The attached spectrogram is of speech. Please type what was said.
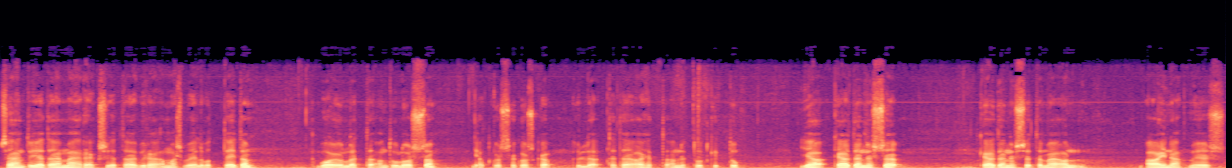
sääntöjä tai määräyksiä tai viranomaisvelvoitteita. Voi olla, että on tulossa jatkossa, koska kyllä tätä aihetta on nyt tutkittu. Ja käytännössä, käytännössä tämä on aina myös,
